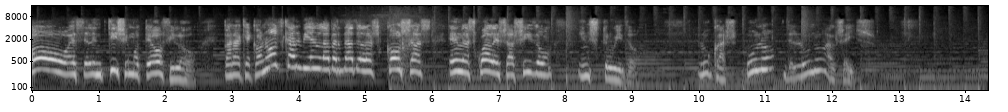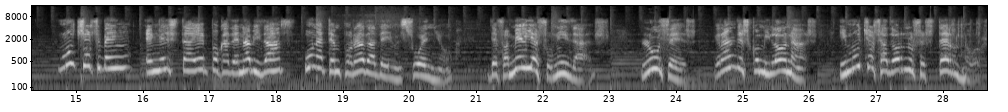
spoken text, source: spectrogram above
oh excelentísimo Teófilo, para que conozcas bien la verdad de las cosas en las cuales has sido instruido. Lucas 1 del 1 al 6. Muchos ven en esta época de Navidad una temporada de ensueño, de familias unidas, luces, grandes comilonas y muchos adornos externos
